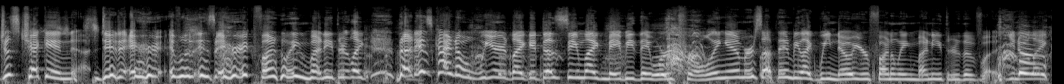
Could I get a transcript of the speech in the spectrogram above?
just checking. Did Eric was is Eric funneling money through? Like that is kind of weird. Like it does seem like maybe they were trolling him or something. Be like, we know you're funneling money through the, you know, like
